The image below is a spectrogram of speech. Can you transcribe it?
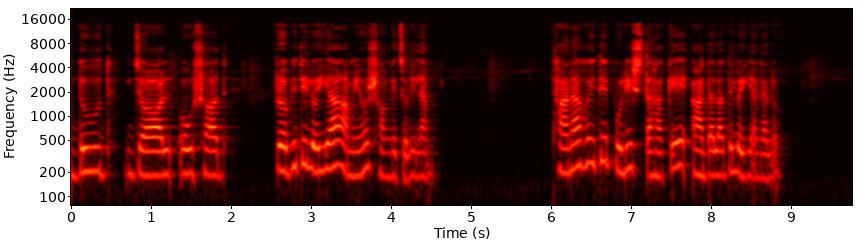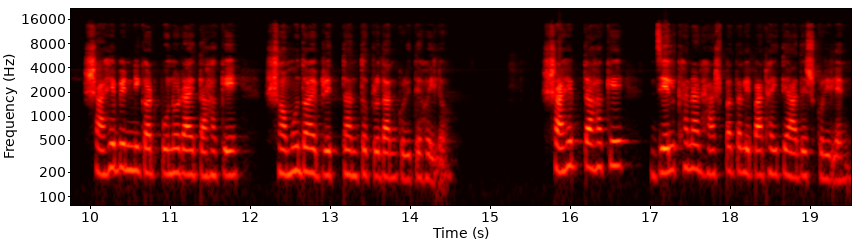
দুধ, জল, ঔষধ প্রভৃতি লইয়া আমিও সঙ্গে চলিলাম। থানা হইতে পুলিশ তাহাকে আদালতে লইয়া গেল। সাহেবের নিকট পুনরায় তাহাকে সমুদয় বৃত্তান্ত প্রদান করিতে হইল। সাহেব তাহাকে জেলখানার হাসপাতালে পাঠাইতে আদেশ করিলেন।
